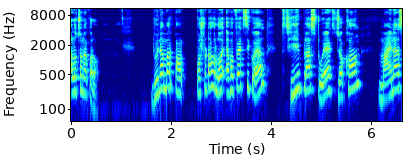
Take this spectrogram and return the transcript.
আলোচনা করো। দুই নম্বর প্রশ্নটা হলো f of x equal three plus two x যখন minus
